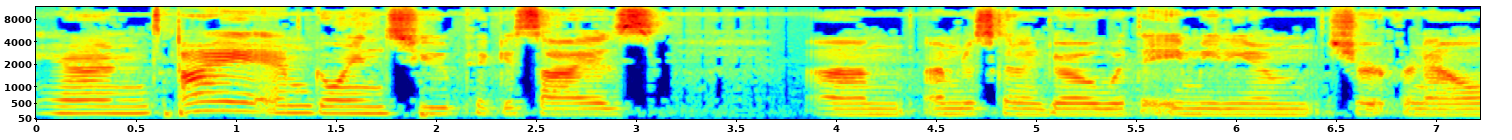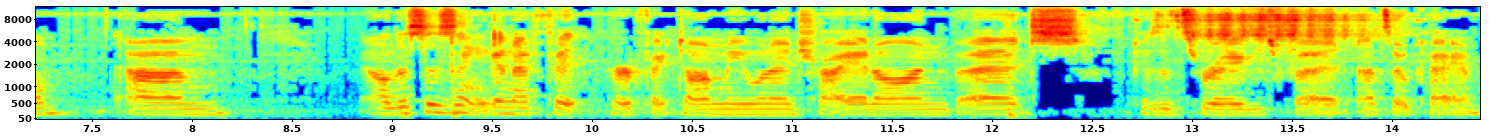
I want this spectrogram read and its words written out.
And I am going to pick a size um, I'm just going to go with a medium shirt for now. Um, now this isn't going to fit perfect on me when I try it on, but because it's rigged, but that's okay.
